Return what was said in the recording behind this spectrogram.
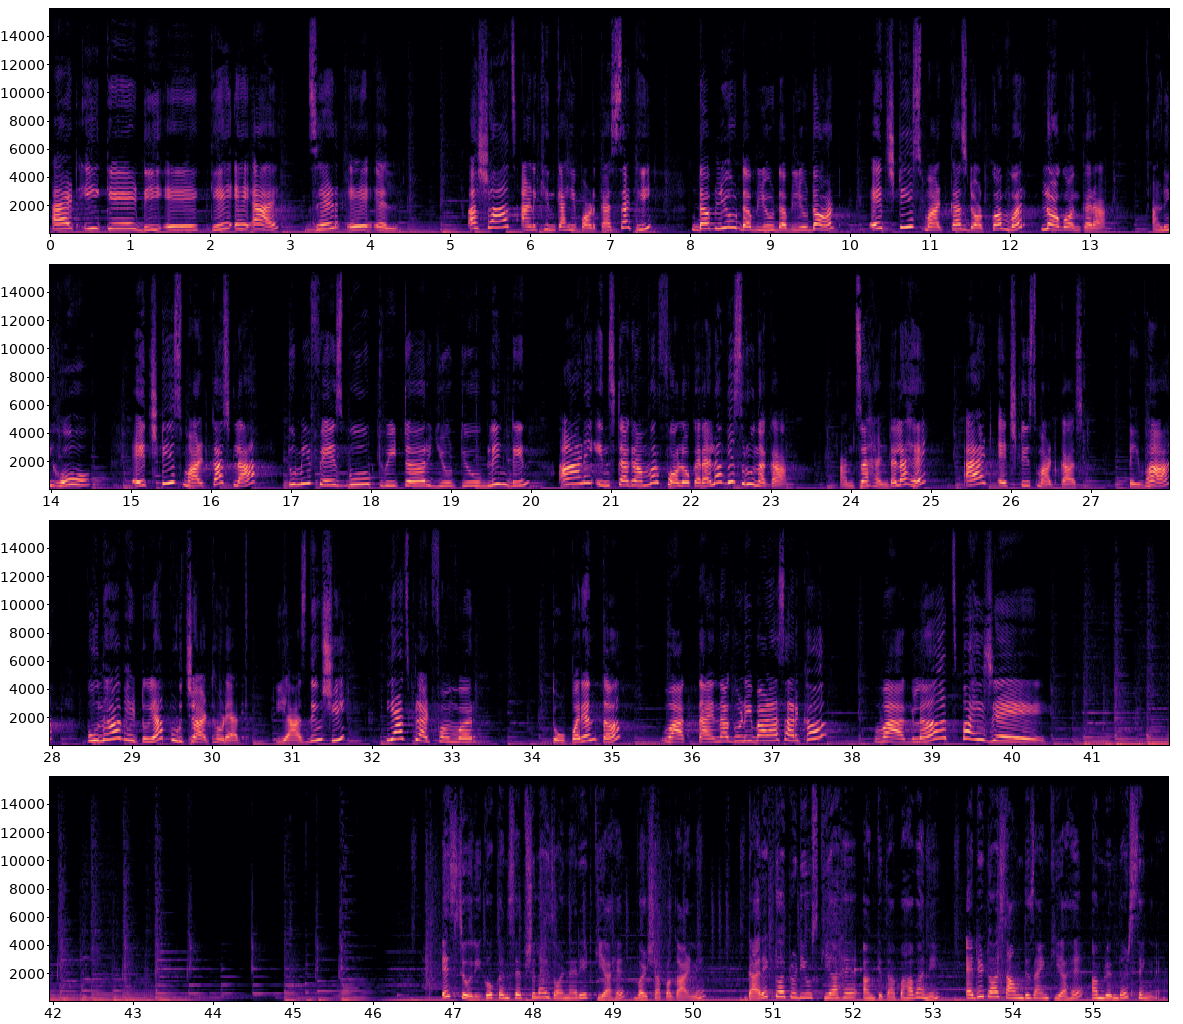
at E K D A K A I Z A L अशाच आणखीन काही पॉडकास्टसाठी W W W dot H T Smartcast dot com वर लॉग ऑन करा. आणि हो एच टी स्मार्टकास्टला तुम्ही Facebook Twitter YouTube LinkedIn आणि इंस्टाग्रामवर फॉलो करायला विसरू नका. आमचं हँडल आहे ॲट एच टी स्मार्टकास्ट तेव्हा पुन्हा भेटूया पुढच्या आठवड्यात. याच दिवशी याच प्लॅटफॉर्मवर तोपर्यंत वागताय ना गुणी बाळासारखं वागलंच पाहिजे. इस स्टोरी को कंसेप्शलाइज और नरेट किया है वर्षा पगार ने. डायरेक्ट और प्रोड्यूस किया है अंकिता पाहवा ने. एडिट और साउंड डिजाइन किया है अमरिंदर सिंह ने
